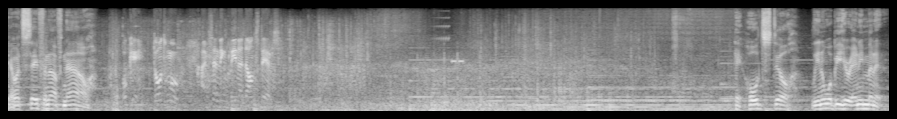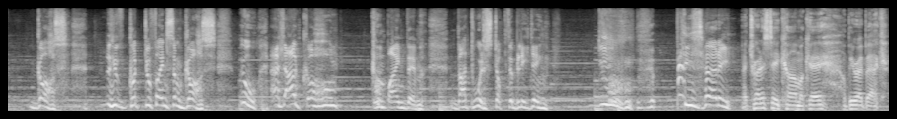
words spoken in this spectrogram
Yeah, well, it's safe enough now. Okay, don't move. I'm sending Lena downstairs. Hey, hold still. Lena will be here any minute. gauze. You've got to find some gauze. Oh, and alcohol. Combine them. That will stop the bleeding. Please hurry. I try to stay calm, okay? I'll be right back.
